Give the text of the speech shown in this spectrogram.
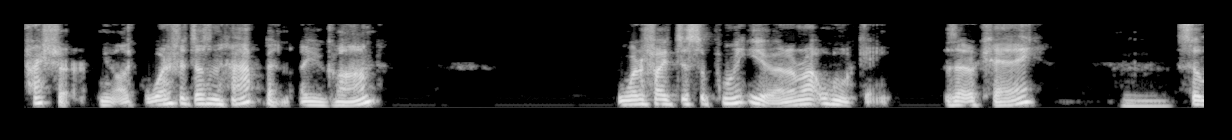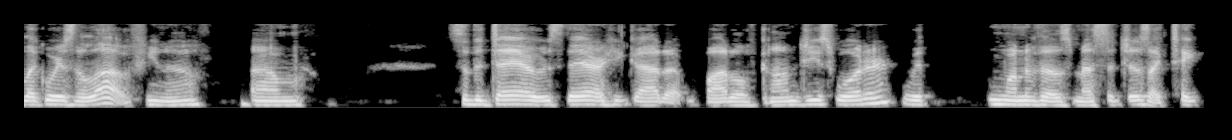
pressure. You know, like, what if it doesn't happen? Are you gone? What if I disappoint you and I'm not walking? Is that okay? Mm. So, like, where's the love? You know, um, so the day I was there, he got a bottle of Ganges water with one of those messages like, take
